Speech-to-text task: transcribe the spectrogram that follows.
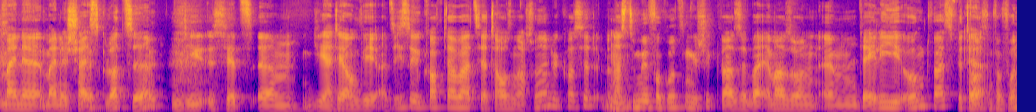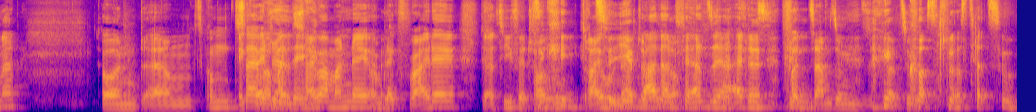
meine, meine scheiß Glotze, die ist jetzt, ähm, die hat ja irgendwie, als ich sie gekauft habe, hat sie ja 1800 gekostet. Dann mhm. hast du mir vor kurzem geschickt, war sie bei Amazon ähm, Daily irgendwas für 1500. Ja. Und ähm, Jetzt kommt Cyber, wette, Monday. Cyber Monday und Black Friday, der hat sie für 1300 Zu jedem anderen so. Fernseher eine von Samsung dazu. kostenlos dazu.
